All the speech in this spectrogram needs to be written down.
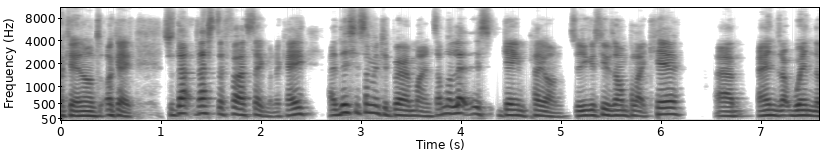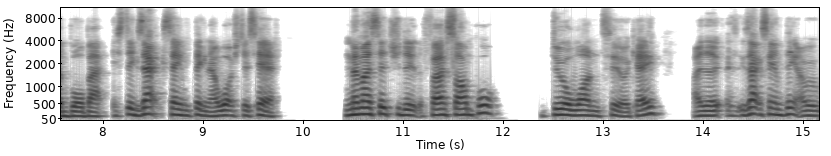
Okay, no, okay. So that that's the first segment. Okay, and this is something to bear in mind. So I'm gonna let this game play on. So you can see, for example, like here, um, I ended up winning the ball back. It's the exact same thing. Now watch this here. Remember, I said you do the first sample, do a one two. Okay, I do the exact same thing. I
